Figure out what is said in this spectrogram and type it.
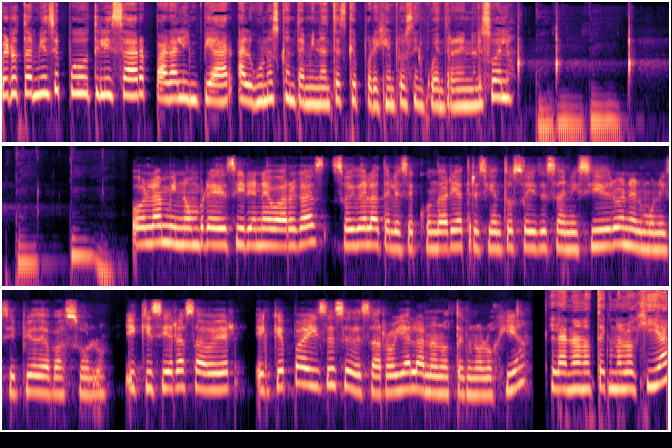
Pero también se puede utilizar para limpiar algunos contaminantes que por ejemplo se encuentran en el suelo. Hola, mi nombre es Irene Vargas, soy de la telesecundaria 306 de San Isidro en el municipio de Abasolo y quisiera saber en qué países se desarrolla la nanotecnología. La nanotecnología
